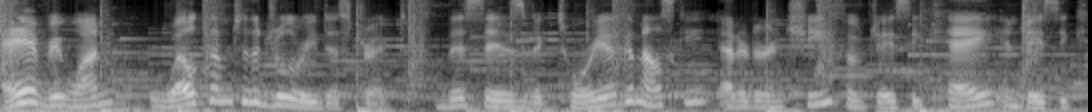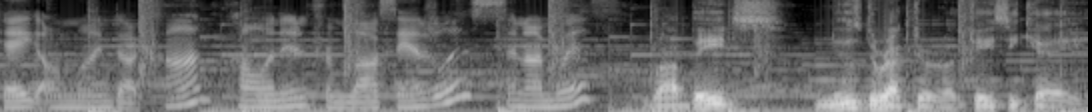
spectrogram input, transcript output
Hey everyone, welcome to the Jewelry District. This is Victoria Gomelsky, editor in chief of JCK and JCKOnline.com, calling in from Los Angeles, and I'm with Rob Bates, news director of JCK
